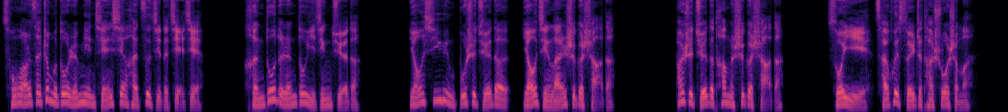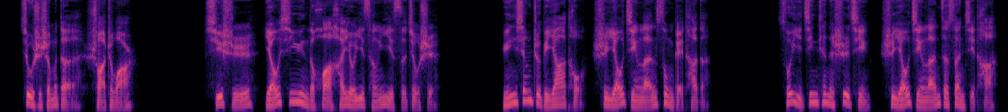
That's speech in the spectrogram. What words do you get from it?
从而在这么多人面前陷害自己的姐姐。很多的人都已经觉得姚希韵不是觉得姚锦兰是个傻的，而是觉得他们是个傻的。所以才会随着他说什么就是什么的耍着玩儿。其实姚希韵的话还有一层意思，就是云香这个丫头是姚锦兰送给他的，所以今天的事情是姚锦兰在算计他，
